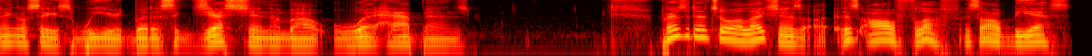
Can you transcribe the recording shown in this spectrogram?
I ain't gonna say it's weird, but a suggestion about what happens. Presidential elections uh, it's all fluff. It's all BS.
